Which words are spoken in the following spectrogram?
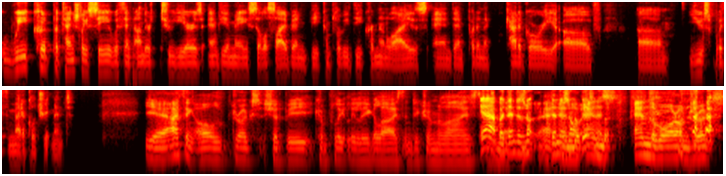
we could potentially see within under two years MDMA psilocybin be completely decriminalized and then put in the category of um, use with medical treatment. Yeah, I think all drugs should be completely legalized and decriminalized. Yeah, and but then there's no- then there's no the- end the- business. End the war on drugs.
